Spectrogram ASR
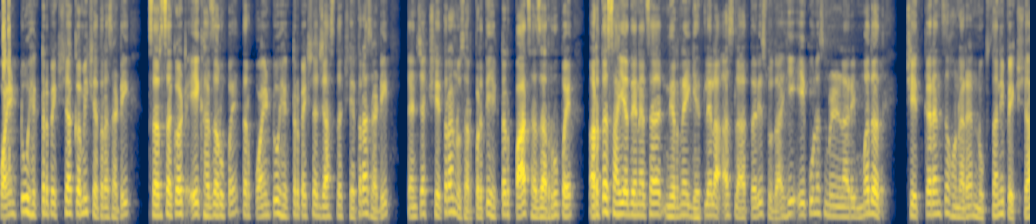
पॉईंट टू हेक्टरपेक्षा कमी क्षेत्रासाठी सरसकट एक हजार रुपये तर पॉईंट टू हेक्टरपेक्षा जास्त क्षेत्रासाठी त्यांच्या क्षेत्रानुसार प्रति हेक्टर पाच हजार रुपये अर्थसहाय्य देण्याचा निर्णय घेतलेला असला तरी सुद्धा ही एकूणच मिळणारी मदत शेतकऱ्यांचं होणाऱ्या नुकसानीपेक्षा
